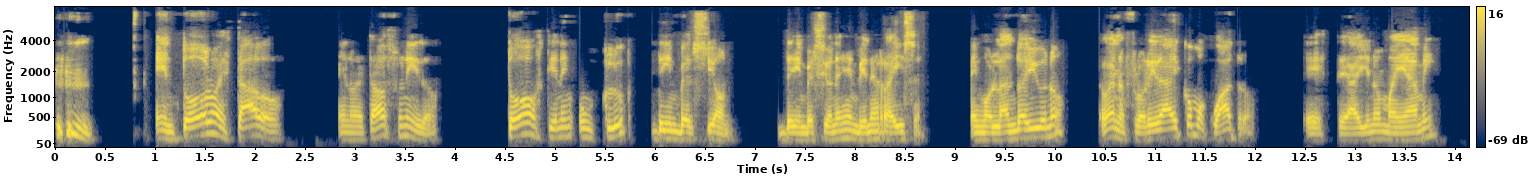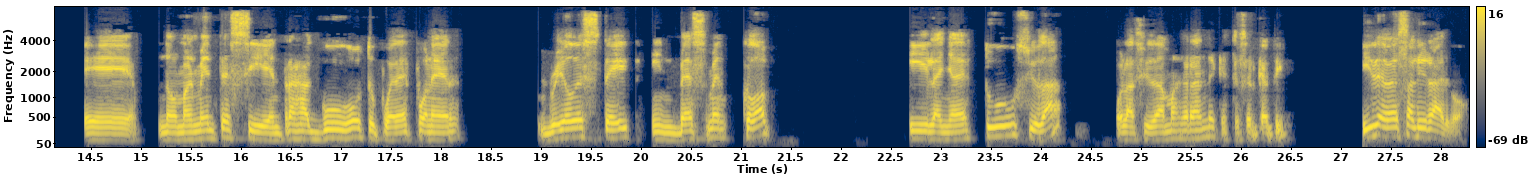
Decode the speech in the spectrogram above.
en todos los estados, en los Estados Unidos, todos tienen un club de inversión, de inversiones en bienes raíces. En Orlando hay uno, bueno, en Florida hay como cuatro. Este, hay uno en Miami, eh, normalmente si entras a Google, tú puedes poner Real Estate Investment Club y le añades tu ciudad o la ciudad más grande que esté cerca de ti. Y debe salir algo.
